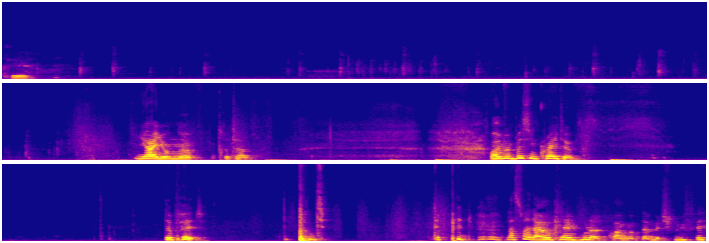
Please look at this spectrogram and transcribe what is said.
Okay. Ja, Junge, dritter. Wollen wir ein bisschen creative? The Pit. The Pit. The Pit. Lass mal deinen kleinen Bruder fragen, ob der mitspielen will.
